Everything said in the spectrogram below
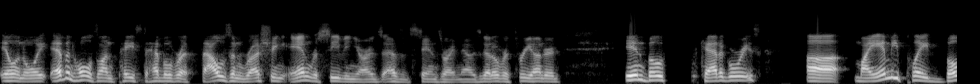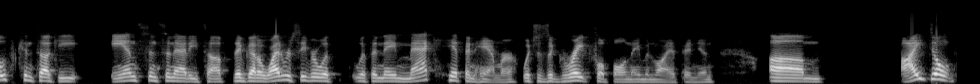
Illinois. Evan Hull's on pace to have over a thousand rushing and receiving yards as it stands right now. He's got over 300 in both categories. Uh, Miami played both Kentucky and Cincinnati tough. They've got a wide receiver with with a name Mac Hippenhammer, which is a great football name in my opinion. Um, I don't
